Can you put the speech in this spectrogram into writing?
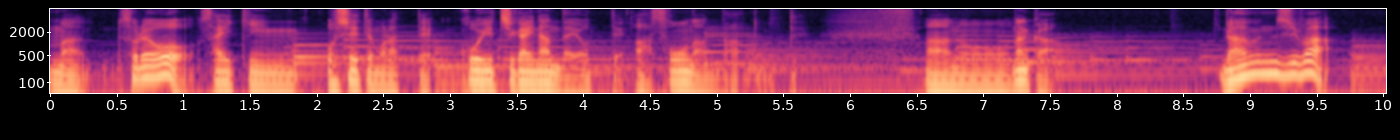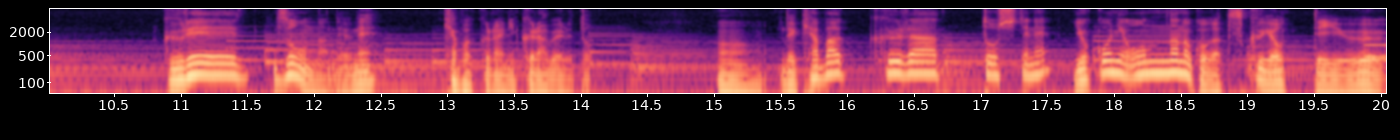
まあそれを最近教えてもらってこういう違いなんだよって。あそうなんだと思って。あのなんかラウンジはグレーゾーンなんだよね。キャバクラに比べると、うん、でキャバクラとしてね横に女の子がつくよっていう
